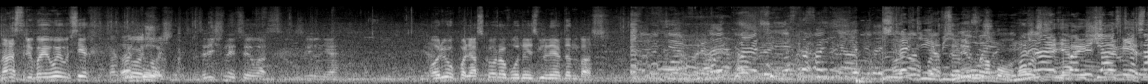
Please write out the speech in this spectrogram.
Настрій бойовий у всіх? Так, точно. З річницею у вас звільнення Маріуполя, скоро буде звільнення героїчне місто.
